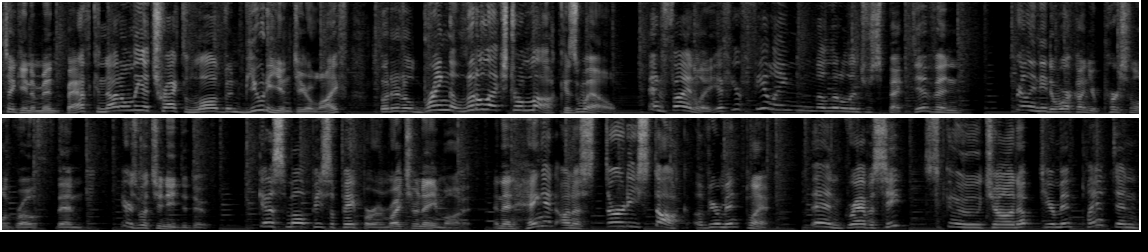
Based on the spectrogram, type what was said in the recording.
Taking a mint bath can not only attract love and beauty into your life, but it'll bring a little extra luck as well. And finally, if you're feeling a little introspective and really need to work on your personal growth, then here's what you need to do. Get a small piece of paper and write your name on it, and then hang it on a sturdy stalk of your mint plant. Then grab a seat, scooch on up to your mint plant, and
